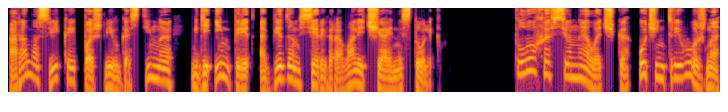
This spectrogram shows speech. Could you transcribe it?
Арана с Викой пошли в гостиную, где им перед обедом сервировали чайный столик. «Плохо все, Нелочка, очень тревожно.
